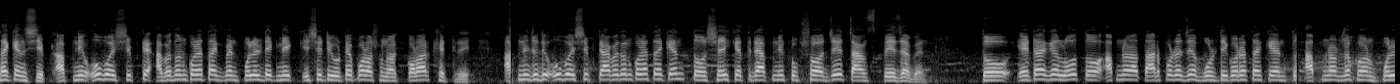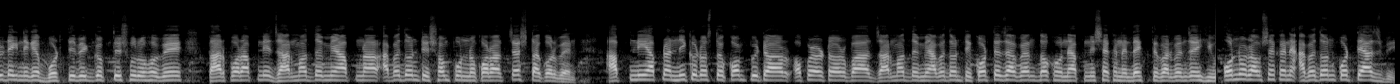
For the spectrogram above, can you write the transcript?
সেকেন্ড শিফট। আপনি উভয় শিফটে আবেদন করে থাকবেন পলিটেকনিক ইনস্টিটিউটে পড়াশোনা করার ক্ষেত্রে। আপনি যদি উভয় শিফটে আবেদন করে থাকেন, তো সেই ক্ষেত্রে আপনি খুব সহজে চান্স পেয়ে যাবেন। তো এটা গেল, তো আপনারা তারপরে যে ভর্তি করে থাকেন, তো আপনার যখন পলিটেকনিকে ভর্তি বিজ্ঞপ্তি শুরু হবে, তারপর আপনি যার মাধ্যমে আপনার আবেদনটি সম্পূর্ণ করার চেষ্টা করবেন, আপনি আপনার নিকটস্থ কম্পিউটার অপারেটর বা যার মাধ্যমে আবেদনটি করতে যাবেন, তখন আপনি সেখানে দেখতে পারবেন যে অন্যরাও সেখানে আবেদন করতে আসবে।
